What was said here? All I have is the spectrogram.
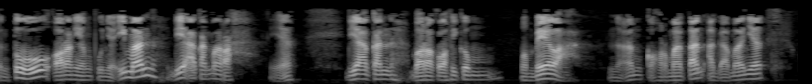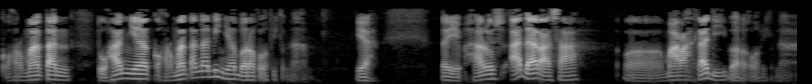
Tentu orang yang punya iman, dia akan marah. ya Dia akan barakallahu fikum membela. Naam, kehormatan agamanya, kehormatan Tuhannya, kehormatan nabinya, barakallahu fikum. Nah, ya. Baik, harus ada rasa uh, marah tadi, barakallahu fikum. Nah,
